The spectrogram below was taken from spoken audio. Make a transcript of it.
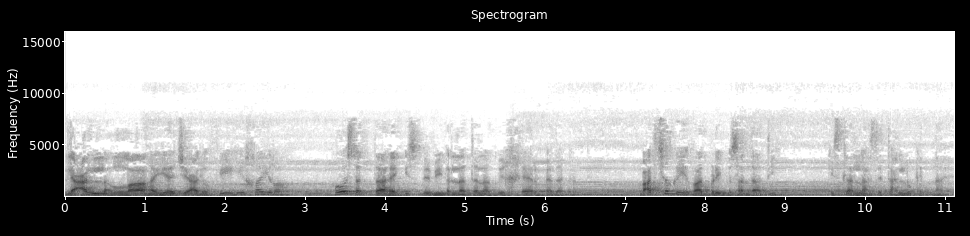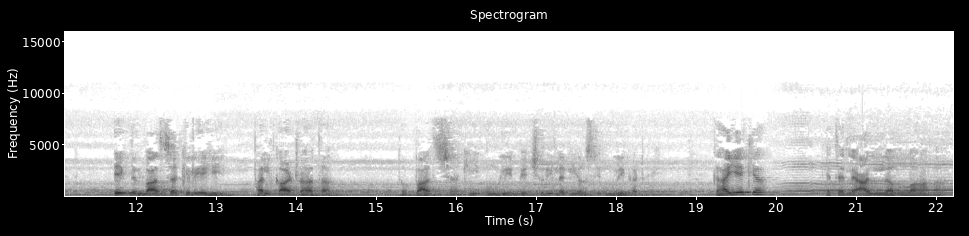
لعل اللہ يجعل فيه خیرا۔ ہو سکتا ہے اس میں بھی اللہ تعالیٰ کوئی خیر پیدا کر دے۔ بادشاہ کو یہ بات بڑی پسند آتی کہ اس کا اللہ سے تعلق کتنا ہے۔ ایک دن بادشاہ کے لیے ہی پھل کاٹ رہا تھا تو بادشاہ کی انگلی پہ چھری لگی اور اس کی انگلی کٹ گئی۔ کہا، یہ کیا؟ لعل اللہ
